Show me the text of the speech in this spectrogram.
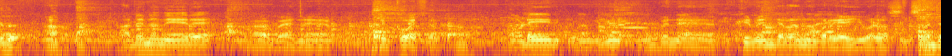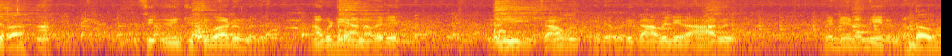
ഇത്? ആ അതിന് നേരെ പിന്നെ തെക്ക് വശം അവിടെ ഈ പിന്നെ തിരുവഞ്ചിറ എന്നാ പറയുക ഈ വെള്ളത്തിൽ? തിരുവഞ്ചിറ. ആ. ചുറ്റുപാടുള്ളത്. അവിടെയാണ് അവർ ഈ കാവൽ ഒരു ഒരു കാവിൽ ആറ് പിന്നെ ഇളനീരുണ്ടാവും.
